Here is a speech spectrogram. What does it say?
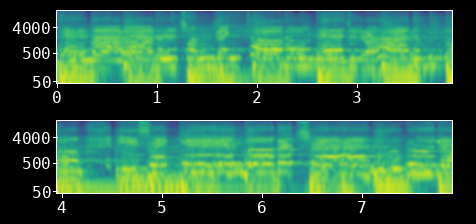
내 나라를 전쟁터로 내주려 하는 놈 이 새끼는 도대체 누구냐?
